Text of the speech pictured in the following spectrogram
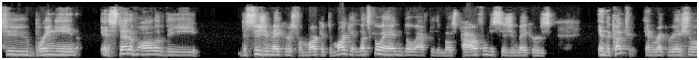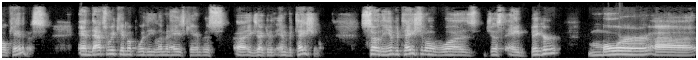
to bringing instead of all of the decision makers from market to market, let's go ahead and go after the most powerful decision makers in the country in recreational cannabis. And that's when we came up with the Lemon Haze Cannabis uh, Executive Invitational. So the Invitational was just a bigger, more, uh,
